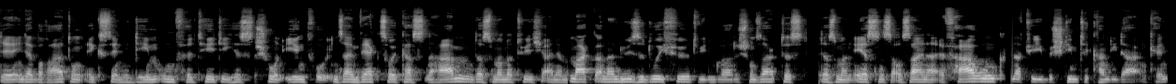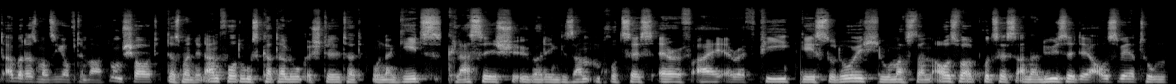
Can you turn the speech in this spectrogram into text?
der in der Beratung extern in dem Umfeld tätig ist, schon irgendwo in seinem Werkzeugkasten haben dass man natürlich eine Marktanalyse durchführt, wie du gerade schon sagtest, dass man erstens aus seiner Erfahrung natürlich bestimmte Kandidaten kennt, aber dass man sich auf dem Markt umschaut, dass man den Anforderungskatalog erstellt hat und dann geht's klassisch über den gesamten Prozess RFI, RFP, gehst du durch, du machst dann Auswahlprozess, Analyse der Auswertung,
